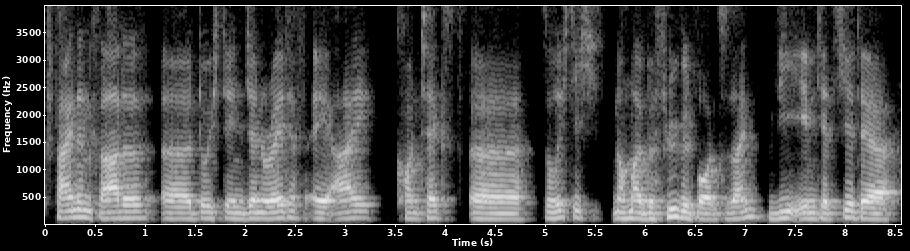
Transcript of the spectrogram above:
scheinen gerade äh, durch den Generative AI Kontext äh, so richtig nochmal beflügelt worden zu sein, wie eben jetzt hier der,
